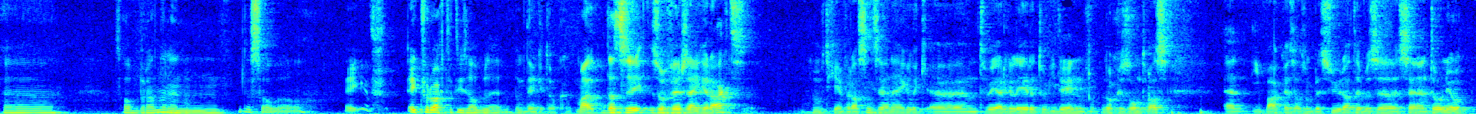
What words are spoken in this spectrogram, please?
eh, zal branden. En dat zal wel... Ik, ik verwacht dat hij zal blijven. Ik denk het ook. Maar dat ze zover zijn geraakt, moet geen verrassing zijn eigenlijk. Ehm, twee jaar geleden, toen iedereen nog gezond was en Ibaka zelfs een blessure had, hebben ze San Antonio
